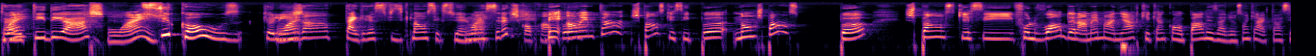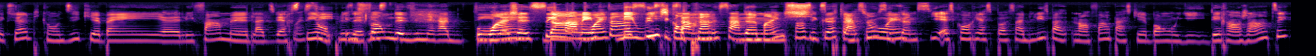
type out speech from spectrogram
t'as Ouais. un TDAH, Ouais. tu causes que les gens t'agressent physiquement ou sexuellement. C'est là que je comprends Ben, pas. en même temps, je pense que c'est pas. Non, je pense pas. Je pense que c'est. Faut le voir de la même manière que quand on parle des agressions à caractère sexuel, puis qu'on dit que ben euh, les femmes euh, de la diversité ont plus une de forme de vulnérabilité. Ouais, je sais, dans- mais en même ouais, temps, mais oui, je que ça comprends. me- de me même, sans explication, c'est comme si est-ce qu'on responsabilise l'enfant parce que bon, il est dérangeant, tu sais?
